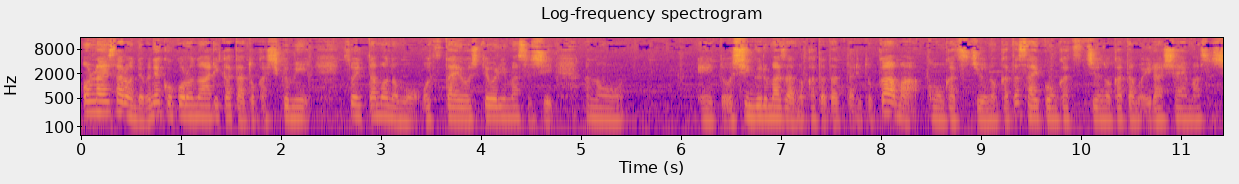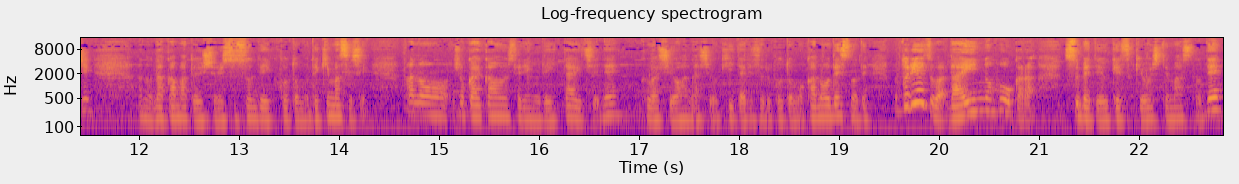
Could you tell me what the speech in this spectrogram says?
オンラインサロンでもね心の在り方とか仕組みそういったものもお伝えをしておりますしあのえーと、シングルマザーの方だったりとか、まあ、婚活中の方再婚活中の方もいらっしゃいますしあの仲間と一緒に進んでいくこともできますしあの初回カウンセリングで1対1でね詳しいお話を聞いたりすることも可能ですのでとりあえずは LINE の方から全て受付をしてますので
